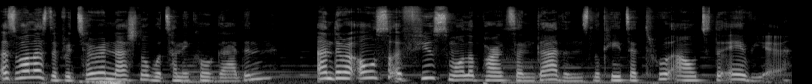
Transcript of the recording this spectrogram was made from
as well as the Pretoria National Botanical Garden, and there are also a few smaller parks and gardens located throughout the area.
